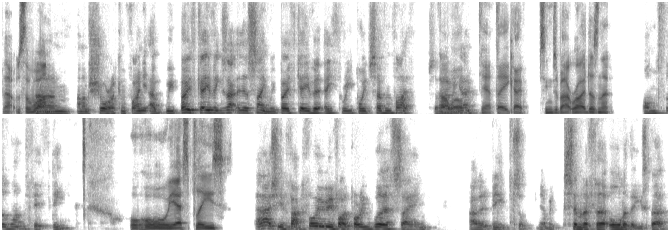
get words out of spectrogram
That was the one. um, and I'm sure I can find it. Uh, we both gave exactly the same. We both gave it a three point seven five. So there oh we go. yeah, there you go. Seems about right, doesn't it? On to the one fifty. Oh yes, please. And actually, in fact, before we move on, probably worth saying, and it'd be sort of, you know, similar for all of these, but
